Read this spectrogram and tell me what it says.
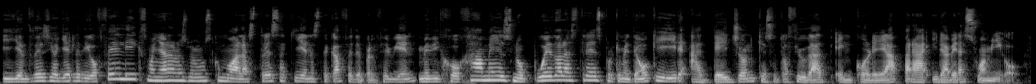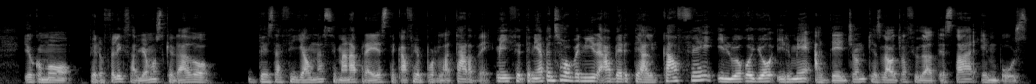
Y entonces yo ayer le digo, Félix, mañana nos vemos como a las 3 aquí en este café, ¿te parece bien? Me dijo, James, no puedo a las 3 porque me tengo que ir a Daejeon, que es otra ciudad en Corea, para ir a ver a su amigo. Yo como, pero Félix, habíamos quedado desde hace ya una semana para ir a este café por la tarde. Me dice, tenía pensado venir a verte al café y luego yo irme a Daejeon, que es la otra ciudad, está en bus.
